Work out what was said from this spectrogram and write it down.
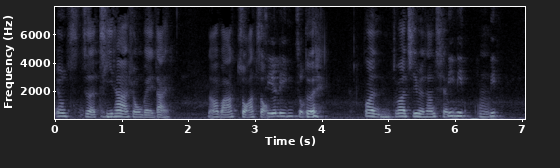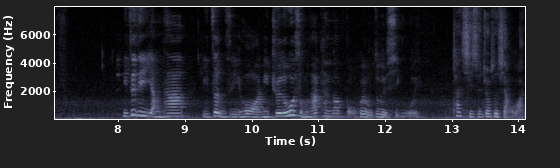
用这提它的胸背带，然后把它抓走，直接拎走。对，不然不然基本上钱你你、嗯、你你自己养它一阵子以后啊，你觉得为什么他看到狗会有这个行为？他其实就是想玩。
